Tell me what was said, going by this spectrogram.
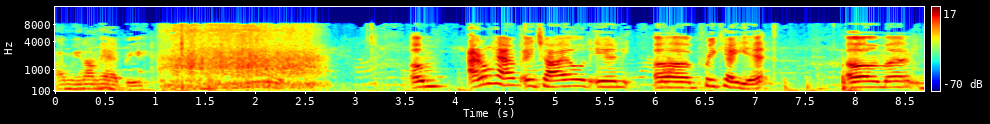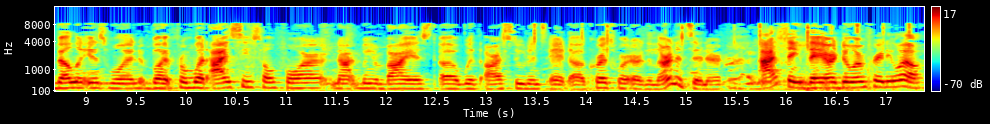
I mean, I'm happy. Um, I don't have a child in uh, pre-K yet. Um, uh, Bella is one, but from what I see so far, not being biased uh, with our students at uh, Crestwood or the Learning Center, I think they are doing pretty well.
